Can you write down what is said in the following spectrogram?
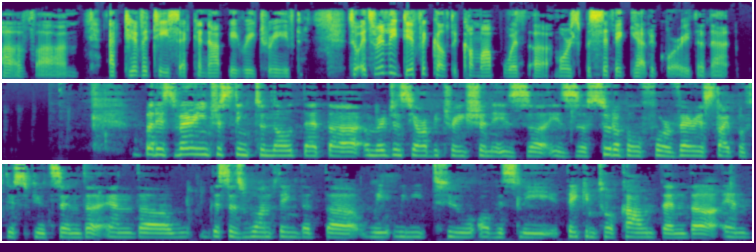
of um, activities that cannot be retrieved. So it's really difficult to come up with a more specific category than that. But it's very interesting to note that uh, emergency arbitration is uh, is uh, suitable for various type of disputes, and uh, and uh, this is one thing that uh, we we need to obviously take into account, and and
